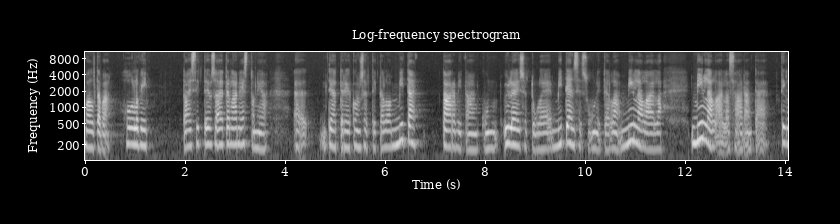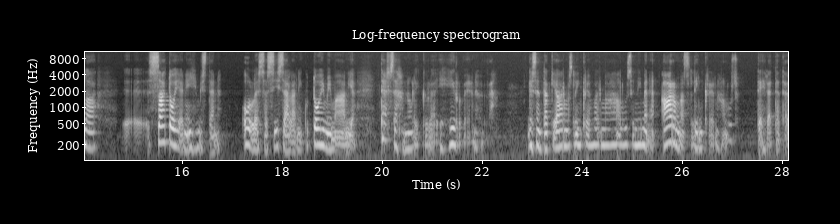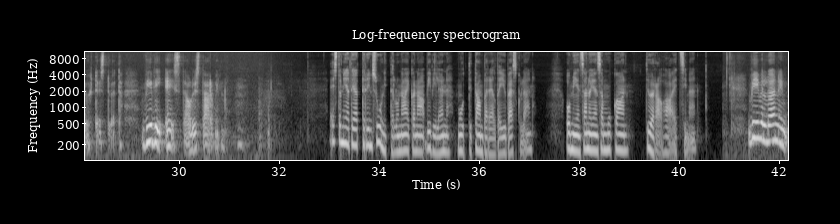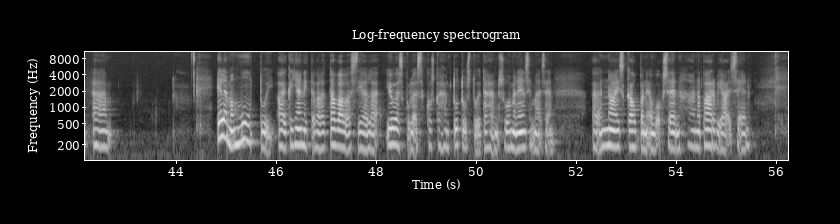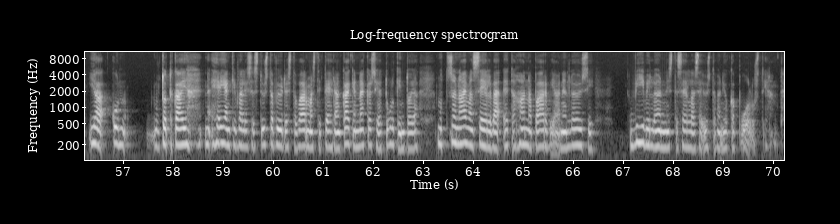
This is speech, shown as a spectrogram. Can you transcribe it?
valtava holvi. Tai sitten jos ajatellaan Estonia teatteri- ja konserttitaloa, mitä tarvitaan, kun yleisö tulee, miten se suunnitellaan, millä lailla, millä lailla saadaan tämä tila satojen ihmisten ollessa sisällä niin kuin toimimaan. Ja tässähän oli kyllä hirveän hyvä. Ja sen takia Armas Lindgren varmaan halusi nimenä. Armas Lindgren halusi tehdä tätä yhteistyötä. Vivi ei sitä olisi tarvinnut. Estonia-teatterin suunnittelun aikana Vivilön muutti Tampereelta Jyväskylään. Omien sanojensa mukaan työrauhaa etsimään. Viivi Lönnin ää, elämä muuttui aika jännittävällä tavalla siellä Jyväskylässä, koska hän tutustui tähän Suomen ensimmäiseen naiskauppaneuvokseen Hanna Parviaiseen. Ja kun totta kai heidänkin välisestä ystävyydestä varmasti tehdään kaiken näköisiä tulkintoja, mutta se on aivan selvä, että Hanna Parviainen löysi Viivi Lönnistä sellaisen ystävän, joka puolusti häntä.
